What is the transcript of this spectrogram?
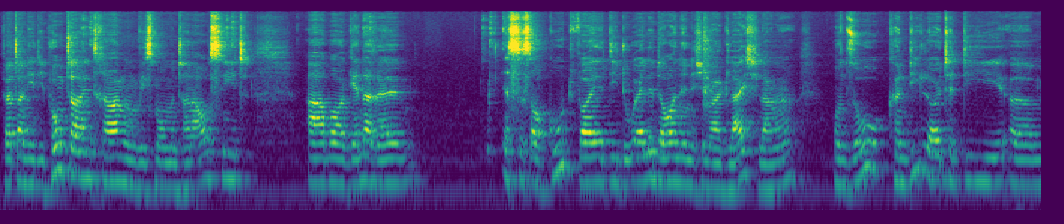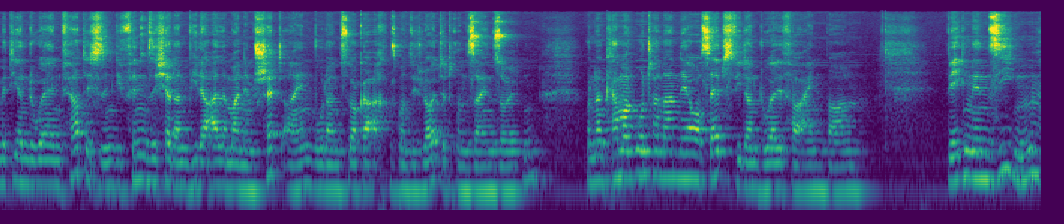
Werde dann hier die Punkte eintragen und wie es momentan aussieht. Aber generell ist es auch gut, weil die Duelle dauern ja nicht immer gleich lange. Und so können die Leute, die äh, mit ihren Duellen fertig sind, die finden sich ja dann wieder alle mal im Chat ein, wo dann ca. 28 Leute drin sein sollten. Und dann kann man untereinander ja auch selbst wieder ein Duell vereinbaren. Wegen den Siegen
